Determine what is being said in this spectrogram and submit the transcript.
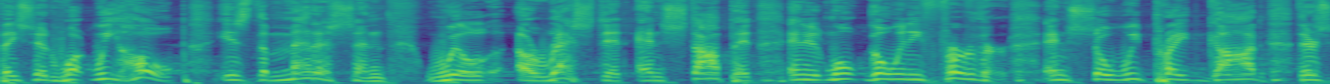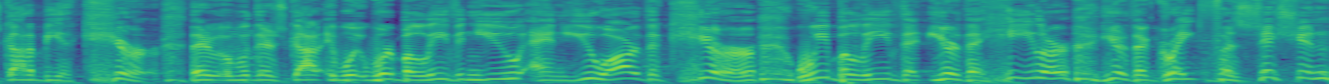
They said, What we hope is the medicine will arrest it and stop it and it won't go any further. And so we prayed, God, there's got to be a cure. There, there's got, we're believing you and you are the cure. We believe that you're the healer, you're the great physician,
